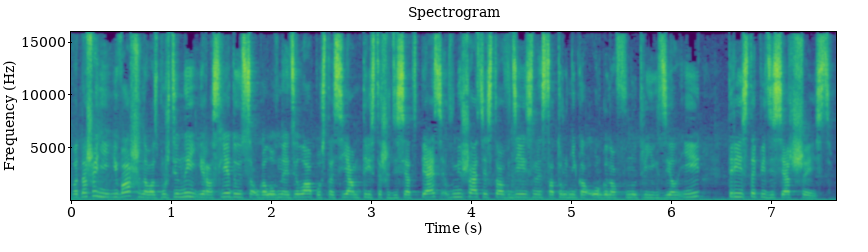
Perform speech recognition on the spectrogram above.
В отношении Ивашина возбуждены и расследуются уголовные дела по статьям 365 «Вмешательство в деятельность сотрудника органов внутренних дел» и 356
